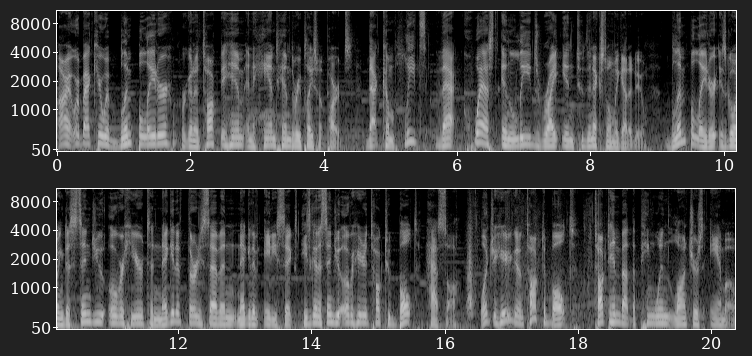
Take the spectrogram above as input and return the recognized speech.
All right, we're back here with Blimpalator. We're going to talk to him and hand him the replacement parts. That completes that quest and leads right into the next one we got to do. Blimpalator is going to send you over here to negative 37, negative 86. He's going to send you over here to talk to Bolt Hasaw. Once you're here, you're going to talk to Bolt, talk to him about the Penguin Launcher's ammo.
